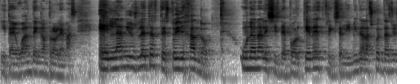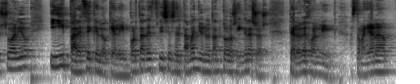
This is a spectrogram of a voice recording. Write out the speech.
y Taiwán tengan problemas. En la newsletter te estoy dejando un análisis de por qué Netflix elimina las cuentas de usuario y parece que lo que le importa a Netflix es el tamaño y no tanto los ingresos. Te lo dejo en link. Hasta mañana.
